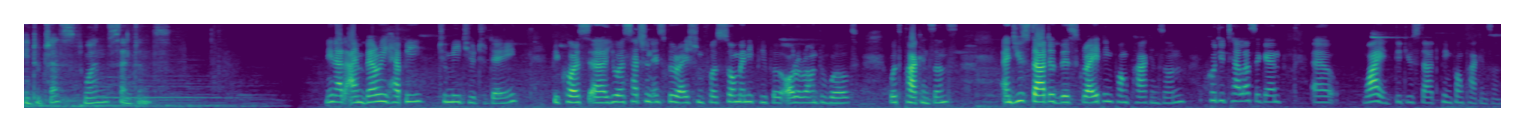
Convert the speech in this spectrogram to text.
into just one sentence. Nenad, I'm very happy to meet you today because uh, you are such an inspiration for so many people all around the world with Parkinson's. And you started this great Ping Pong Parkinson. Could you tell us again uh, why did you start Ping Pong Parkinson?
